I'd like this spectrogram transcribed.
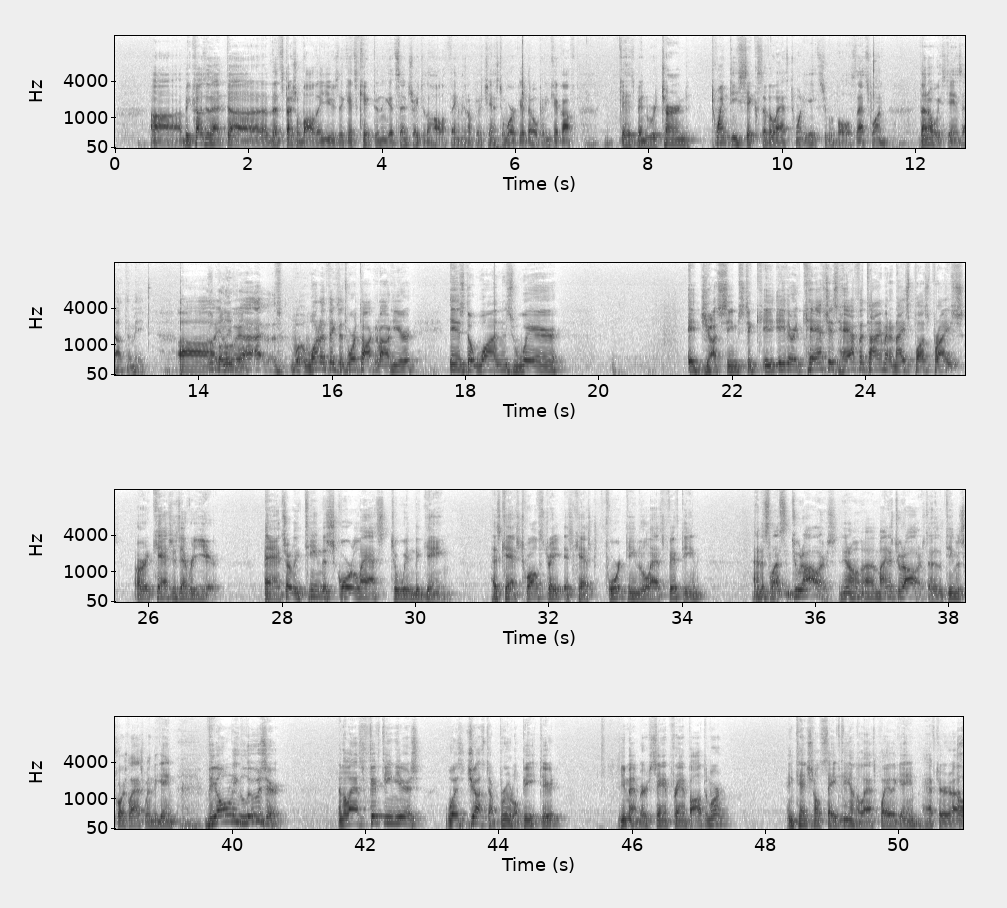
Uh, because of that uh, that special ball they use that gets kicked and then gets sent straight to the Hall of Fame, they don't get a chance to work it. The opening kickoff has been returned 26 of the last 28 Super Bowls. That's one that always stands out to me. Uh, you know, Unbelievable. I- I- one of the things that's worth talking about here is the ones where it just seems to either it cashes half the time at a nice plus price or it cashes every year. And certainly, team to score last to win the game has cashed 12 straight. has cashed 14 of the last 15, and it's less than two dollars. You know, uh, minus two dollars. The team that scores last win the game. The only loser in the last 15 years was just a brutal beat, dude. You remember San Fran, Baltimore? Intentional safety on the last play of the game after uh,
